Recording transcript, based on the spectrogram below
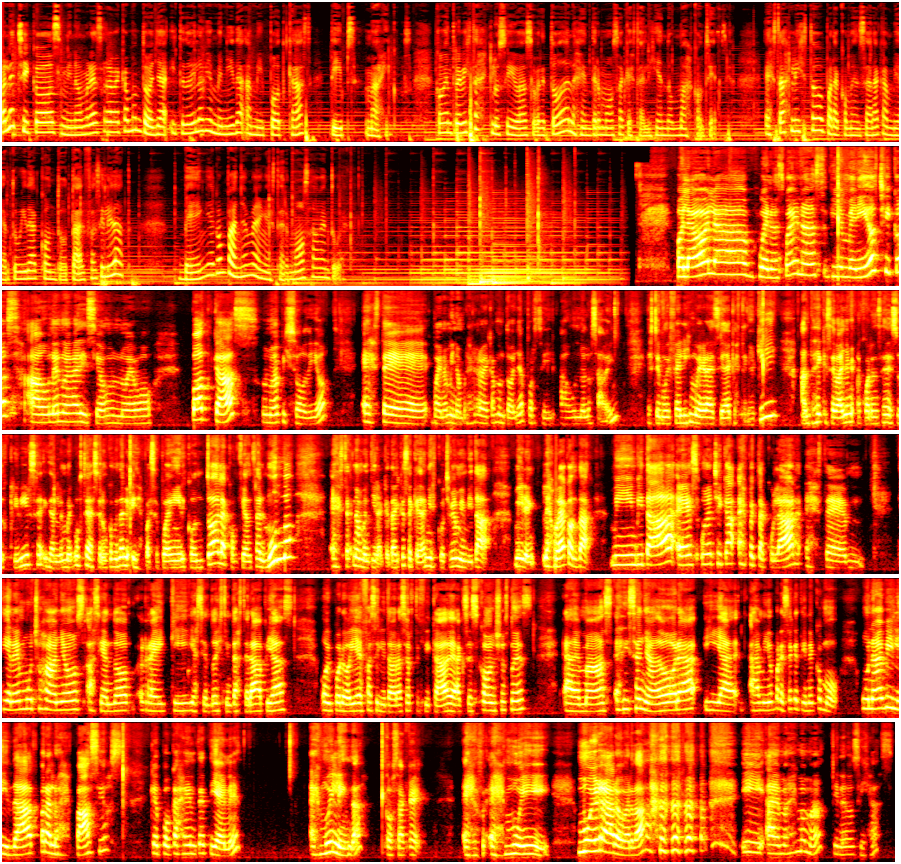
Hola chicos, mi nombre es Rebeca Montoya y te doy la bienvenida a mi podcast Tips Mágicos, con entrevistas exclusivas sobre toda la gente hermosa que está eligiendo más conciencia. ¿Estás listo para comenzar a cambiar tu vida con total facilidad? Ven y acompáñame en esta hermosa aventura. Hola, hola, buenas, buenas. Bienvenidos chicos a una nueva edición, un nuevo podcast, un nuevo episodio. Este, bueno, mi nombre es Rebeca Montoya, por si aún no lo saben. Estoy muy feliz y muy agradecida de que estén aquí. Antes de que se vayan, acuérdense de suscribirse y darle me gusta y hacer un comentario y después se pueden ir con toda la confianza del mundo. Este, no, mentira, ¿qué tal que se quedan y escuchen a mi invitada? Miren, les voy a contar. Mi invitada es una chica espectacular, este, tiene muchos años haciendo Reiki y haciendo distintas terapias. Hoy por hoy es facilitadora certificada de Access Consciousness. Además es diseñadora y a, mí me parece que tiene como una habilidad para los espacios que poca gente tiene. Es muy linda, cosa que es, es muy, muy raro, ¿verdad? y además es mamá, tiene dos hijas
